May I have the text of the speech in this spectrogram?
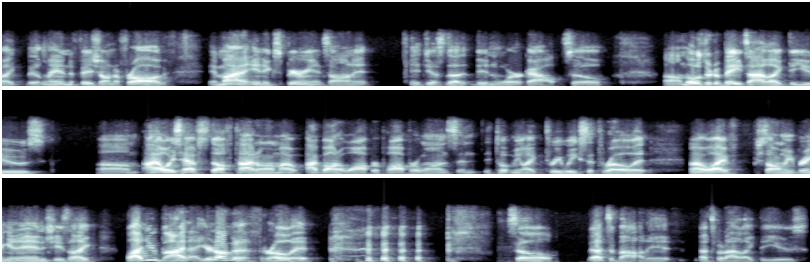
like, to land the fish on the frog, and my inexperience on it, it just didn't work out. So, um, those are the baits I like to use. Um, I always have stuff tied on. My I bought a whopper plopper once, and it took me like three weeks to throw it. My wife saw me bring it in, and she's like, "Why'd you buy that? You're not gonna throw it." so that's about it. That's what I like to use.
